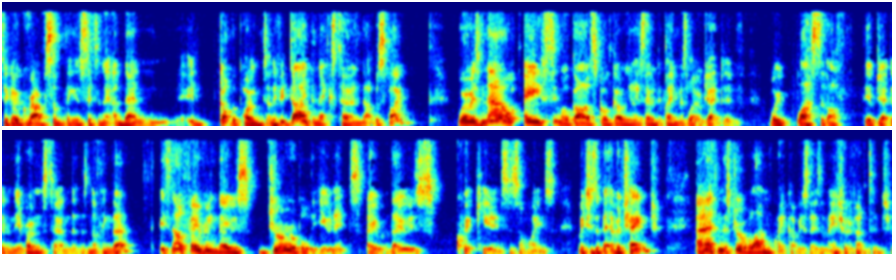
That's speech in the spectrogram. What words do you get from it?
to go grab something and sit in it, and then it got the point. And if it died the next turn, that was fine. Whereas now, a single guard squad going in its own to claim its low objective, we blasted off the objective in the opponent's turn, then there's nothing there. It's now favouring those durable units over those quick units in some ways, which is a bit of a change. And I think that's durable and quick, obviously, is a major advantage.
